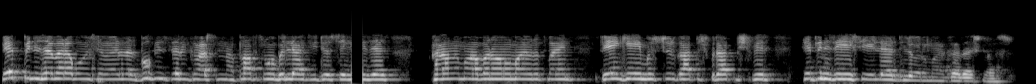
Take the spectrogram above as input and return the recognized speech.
Hepinize merhaba oyun severler. Bugün sizlerin karşısında PUBG Mobile Lite videosu çekeceğiz. Kanalıma abone olmayı unutmayın. Fan Gamers Türk 61 61. Hepinize iyi seyirler diliyorum arkadaşlar.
